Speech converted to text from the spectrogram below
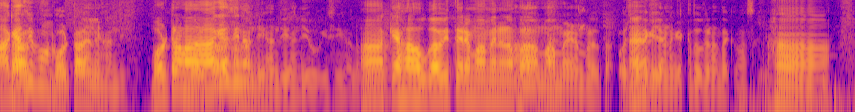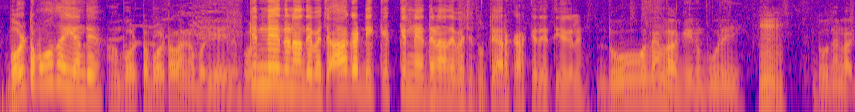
ਆ ਗਿਆ ਸੀ ਫੋਨ ਬੋਲਟ ਵਾਲੇ ਨੇ ਹਾਂਜੀ। ਬੋਲਟ ਵਾਲਾ ਆ ਗਿਆ ਸੀ ਨਾ? ਹਾਂਜੀ ਹਾਂਜੀ ਹਾਂਜੀ ਹੋ ਗਈ ਸੀ ਗੱਲ ਹਾਂ ਕਿਹਾ ਹੋਊਗਾ ਵੀ ਤੇਰੇ ਮਾਮੇ ਨੇ ਨੰਬਰ ਹਾਂ ਮਾਮਾ ਨੇ ਨੰਬਰ ਦਿੱਤਾ ਉਹ ਛੱਡ ਕੇ ਜਾਣਗੇ ਇੱਕ ਦੋ ਦਿਨਾਂ ਤੱਕ ਬਸ। ਹਾਂ ਬੁਲਟ ਬਹੁਤ ਆਈ ਜਾਂਦੇ ਆ। ਹਾਂ ਬੋਲਟ ਬੋਲਟ ਵਾਲਾ ਕੰਮ ਵਧੀਆ ਜੀ ਨੇ ਬਹੁਤ ਕਿੰਨੇ ਦਿਨਾਂ ਦੇ ਵਿੱਚ ਆ ਗੱਡੀ ਕਿੰਨੇ ਦਿਨਾਂ ਦੇ ਵਿੱਚ ਤੂੰ ਤਿਆਰ ਕਰਕੇ ਦਿੱਤੀ ਅਗਲੇ ਨੂੰ? ਦੋ ਦਿਨ ਲੱਗ ਗਏ ਨੂੰ ਪੂਰੇ ਜੀ। ਹੂੰ। ਦੋ ਦਿਨ ਲੱਗ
